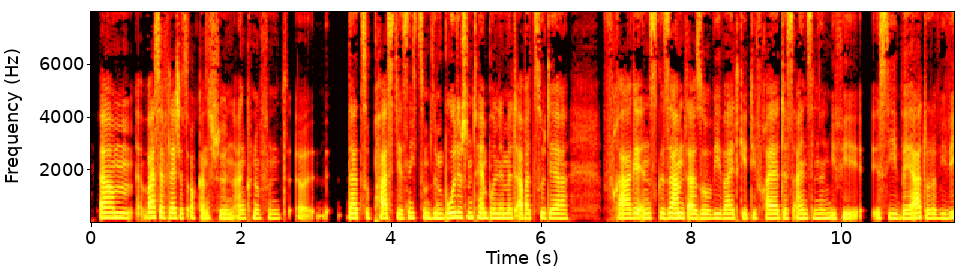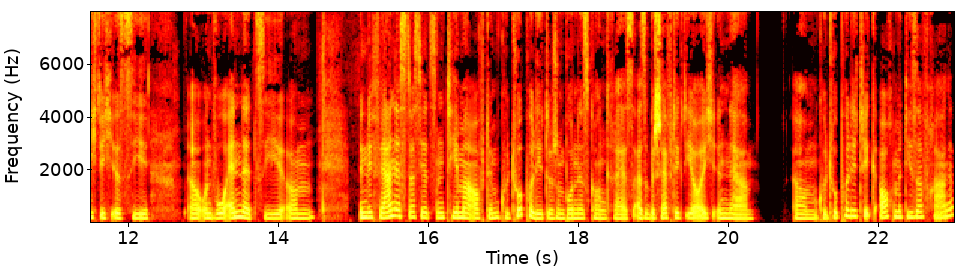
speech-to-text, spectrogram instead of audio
Ähm, was ja vielleicht jetzt auch ganz schön anknüpfend äh, dazu passt, jetzt nicht zum symbolischen Tempolimit, aber zu der Frage insgesamt, also wie weit geht die Freiheit des Einzelnen, wie viel ist sie wert oder wie wichtig ist sie äh, und wo endet sie? Ähm, inwiefern ist das jetzt ein Thema auf dem Kulturpolitischen Bundeskongress? Also beschäftigt ihr euch in der ähm, Kulturpolitik auch mit dieser Frage?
